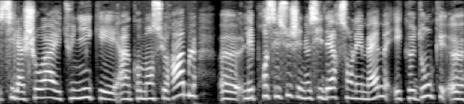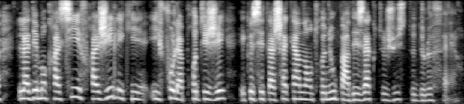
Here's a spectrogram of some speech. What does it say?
si la Shoah est unique et incommensurable, les processus génocidaires sont les mêmes et que donc la démocratie est fragile et qu'il faut la protéger et que c'est à chacun d'entre nous par des actes justes de le faire.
